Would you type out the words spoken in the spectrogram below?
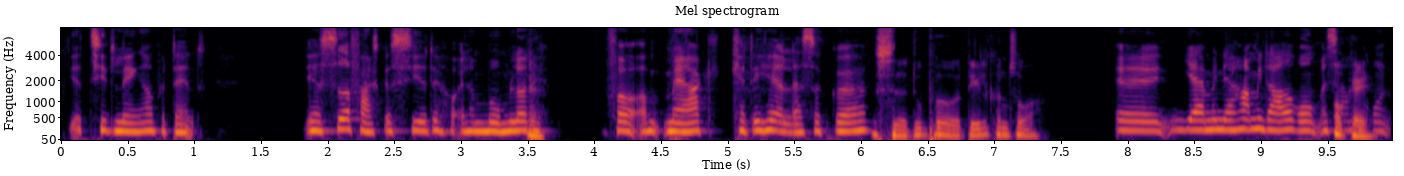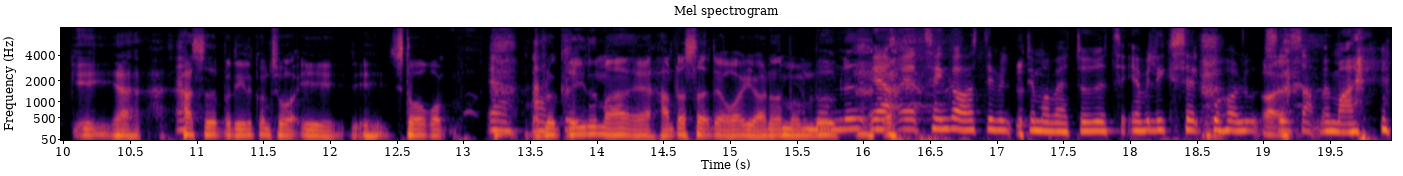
bliver tit længere på dansk. Jeg sidder faktisk og siger det, eller mumler ja. det, for at mærke, kan det her lade sig gøre? Sidder du på delkontor? Øh, ja, men jeg har mit eget rum af samme Okay, grund. jeg har siddet på delkontor i, i et stort rum. Ja, Jeg blev grinet meget af ham, der sad derovre i hjørnet og mumlede. Mumlet, ja, og jeg tænker også, det, vil, det må være døde til. Jeg vil ikke selv kunne holde ud og sidde sammen med mig.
